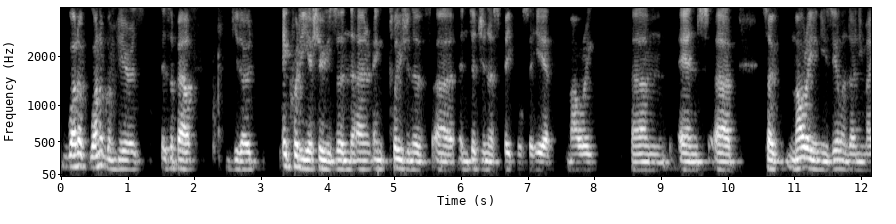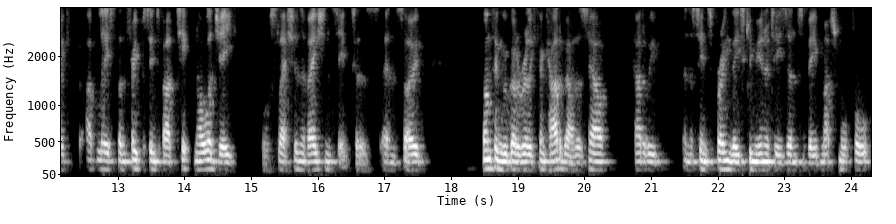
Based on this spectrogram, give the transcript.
one of one of them here is is about you know equity issues and uh, inclusion of uh, indigenous people. So here Maori, um, and uh, so Maori in New Zealand only make up less than three percent of our technology or slash innovation sectors. And so one thing we've got to really think hard about is how how do we in a sense, bring these communities in to be much more full,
